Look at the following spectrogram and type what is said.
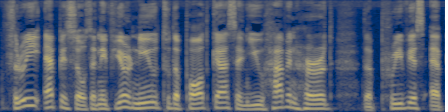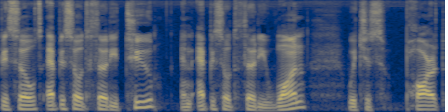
three episodes. And if you're new to the podcast and you haven't heard the previous episodes, episode 32 and episode 31, which is part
